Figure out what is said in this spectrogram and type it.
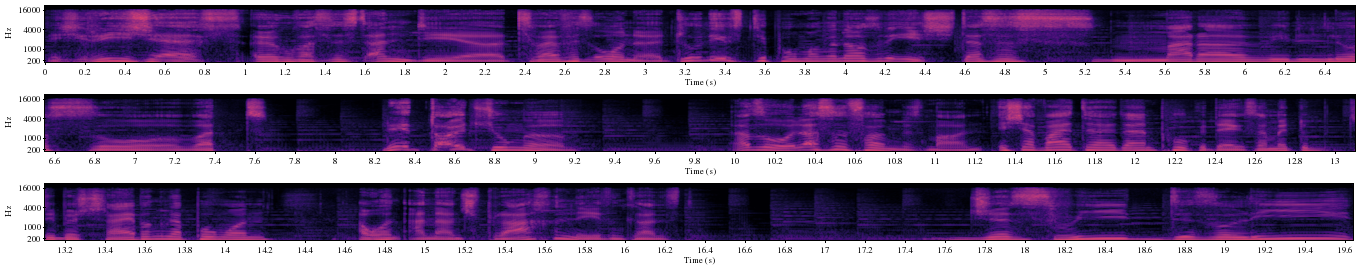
Ich rieche es. Irgendwas ist an dir. Zweifelsohne. Du liebst die Pokémon genauso wie ich. Das ist maravilloso. Was? Ne, Deutsch, Junge. Also, lass uns folgendes machen. Ich erweitere deinen Pokédex, damit du die Beschreibung der Pokémon auch in anderen Sprachen lesen kannst. Je suis désolé,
